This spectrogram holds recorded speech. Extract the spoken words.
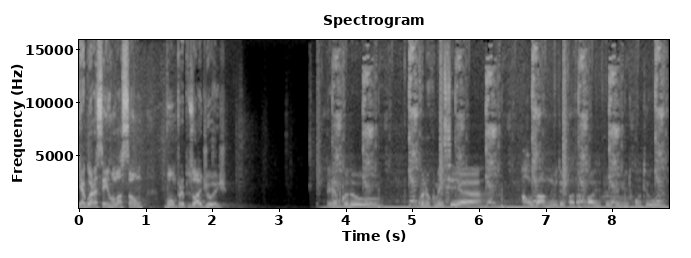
E agora, sem enrolação, vamos pro episódio de hoje. Eu lembro quando eu, quando eu comecei a, a usar muito as plataformas e produzir muito conteúdo,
